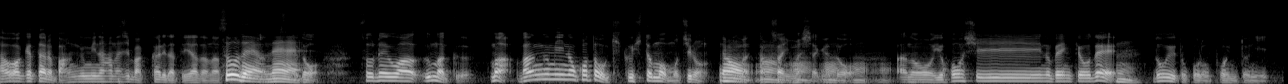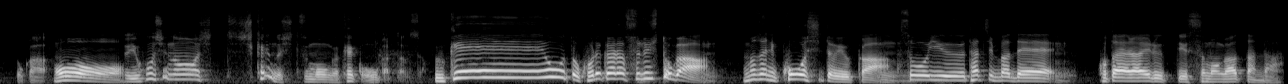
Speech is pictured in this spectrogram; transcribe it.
蓋を開けたら番組の話ばっかりだと嫌だなとそうだよ思ったんですけどそ,、れはうまくまあ番組のことを聞く人ももちろんうんたくさんいましたけどあの予報士の勉強でうん。どういうところをポイントにとか、予報士のし試験の質問が結構多かったんですよ。受けようとこれからする人が、まさに講師というか、うん。そういう立場うでん。答えられるっていう質問があったんだ。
